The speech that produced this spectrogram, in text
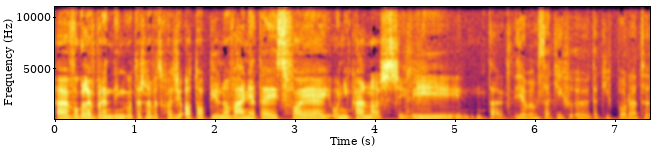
e, w ogóle w brandingu też nawet chodzi o to pilnowanie tej swojej unikalności i tak. Ja bym z takich, e, takich porad e,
